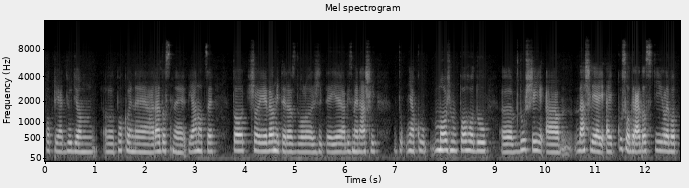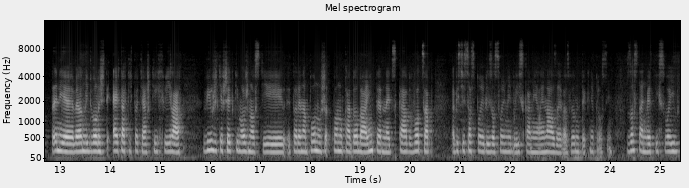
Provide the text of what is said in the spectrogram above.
popriať ľuďom eh, pokojné a radostné Vianoce. To, čo je veľmi teraz dôležité, je, aby sme našli nejakú možnú pohodu eh, v duši a našli aj, aj kúsok radosti, lebo ten je veľmi dôležitý aj v takýchto ťažkých chvíľach. Využite všetky možnosti, ktoré nám ponúka doba, internet, Skype, WhatsApp, aby ste sa spojili so svojimi blízkami, ale naozaj vás veľmi pekne prosím, zostaňme v tých svojich e,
